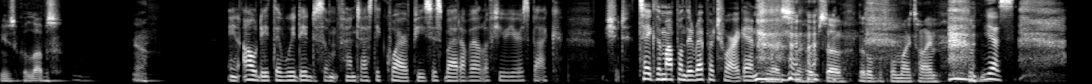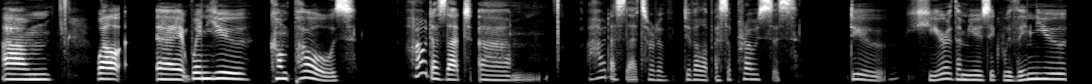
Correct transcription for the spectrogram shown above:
musical loves. Yeah. In Audite, we did some fantastic choir pieces by Ravel a few years back. We should take them up on the repertoire again. Yes, I hope so. A little before my time. yes. Um, well, uh, when you compose, how does that um, how does that sort of develop as a process? Do you hear the music within you,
